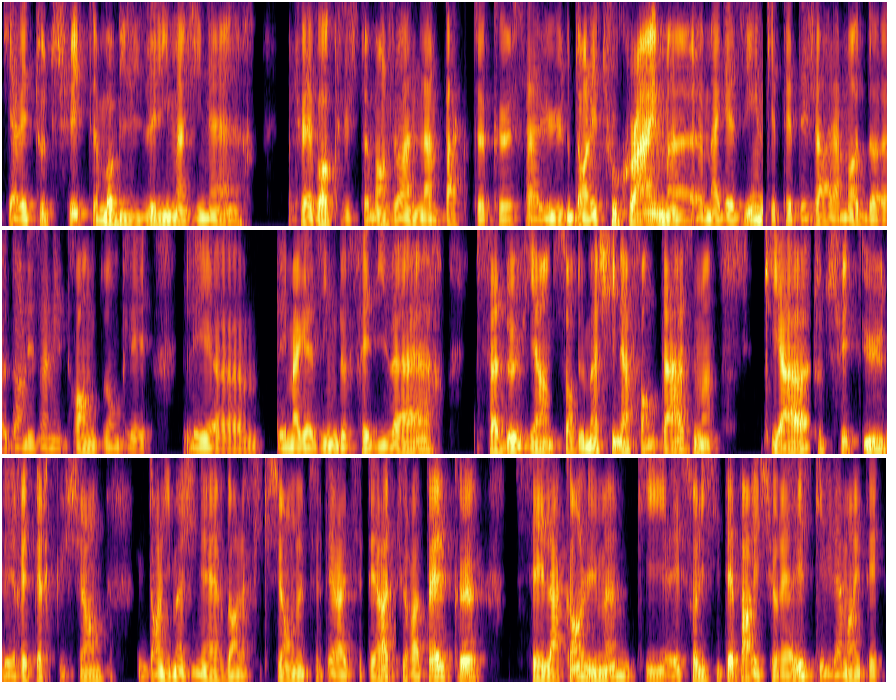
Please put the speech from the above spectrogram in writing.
qui avait tout de suite mobilisé l'imaginaire tu évoques justement, Johan, l'impact que ça a eu dans les True Crime euh, magazines, qui étaient déjà à la mode euh, dans les années 30, donc les, euh, les magazines de faits divers. Ça devient une sorte de machine à fantasmes qui a tout de suite eu des répercussions dans l'imaginaire, dans la fiction, etc., etc. Tu rappelles que c'est Lacan lui-même qui est sollicité par les surréalistes, qui évidemment étaient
